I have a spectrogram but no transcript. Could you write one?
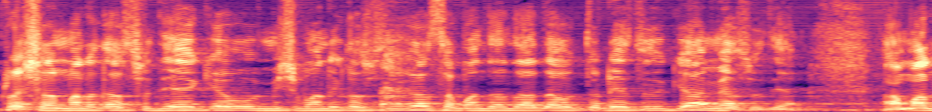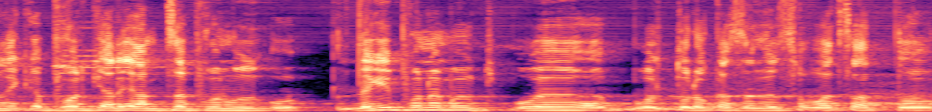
प्रशांत मालक असू द्या किंवा उमेश मालक असू द्या किंवा समाधान दादा उतडे असू द्या किंवा आम्ही असू द्या. आम्हाला एक फोन केला की आमचा फोन लगेच फोन आम्ही बोलतो लोकांसंग संवाद साधतो.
